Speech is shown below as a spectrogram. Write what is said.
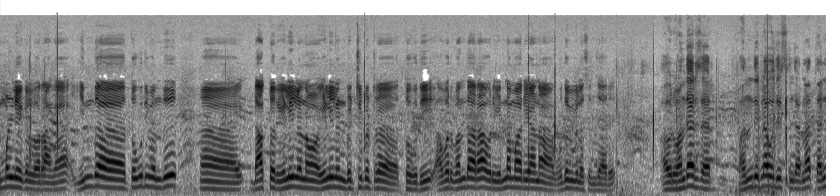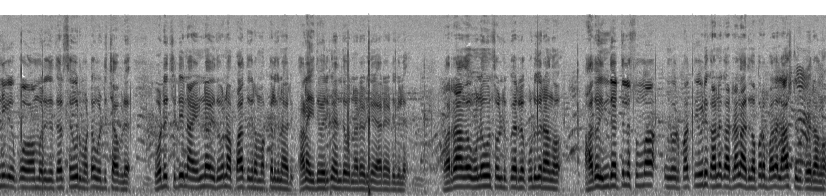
எம்எல்ஏக்கள் வராங்க இந்த தொகுதி வந்து டாக்டர் எழிலனோ எழிலன் வெற்றி பெற்ற தொகுதி. அவர் வந்தாரா? அவர் என்ன மாதிரியான உதவிகளை செஞ்சார்? அவர் வந்தார் சார். வந்து என்ன உதவி செஞ்சார்னா தண்ணிக்கு போகாமல் இருக்கிறதால செவ்வறு மட்டும் ஒடிச்சாப்புல. ஒடிச்சிட்டு நான் என்ன இதுவோ நான் பார்த்துக்கிறேன் மக்களுக்குனாரு. ஆனால் இது வரைக்கும் எந்த ஒரு நடவடிக்கையும் யாரும் எடுக்கல. வர்றாங்க உணவுன்னு சொல்லிட்டு பேரில் கொடுக்குறாங்க. அதுவும் இந்த இடத்துல சும்மா இங்கே ஒரு பத்து வீடு கணக்கு காட்டுறாங்க அதுக்கப்புறம் பார்த்தா லாஸ்ட்டுக்கு போயிடுறாங்க.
